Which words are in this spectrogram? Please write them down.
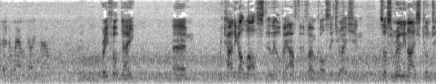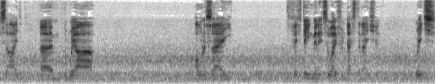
I don't know where we're going now. Brief update. Um, we kind of got lost a little bit after the phone call situation. Saw some really nice countryside. Um, but we are, I want to say, 15 minutes away from destination, which,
